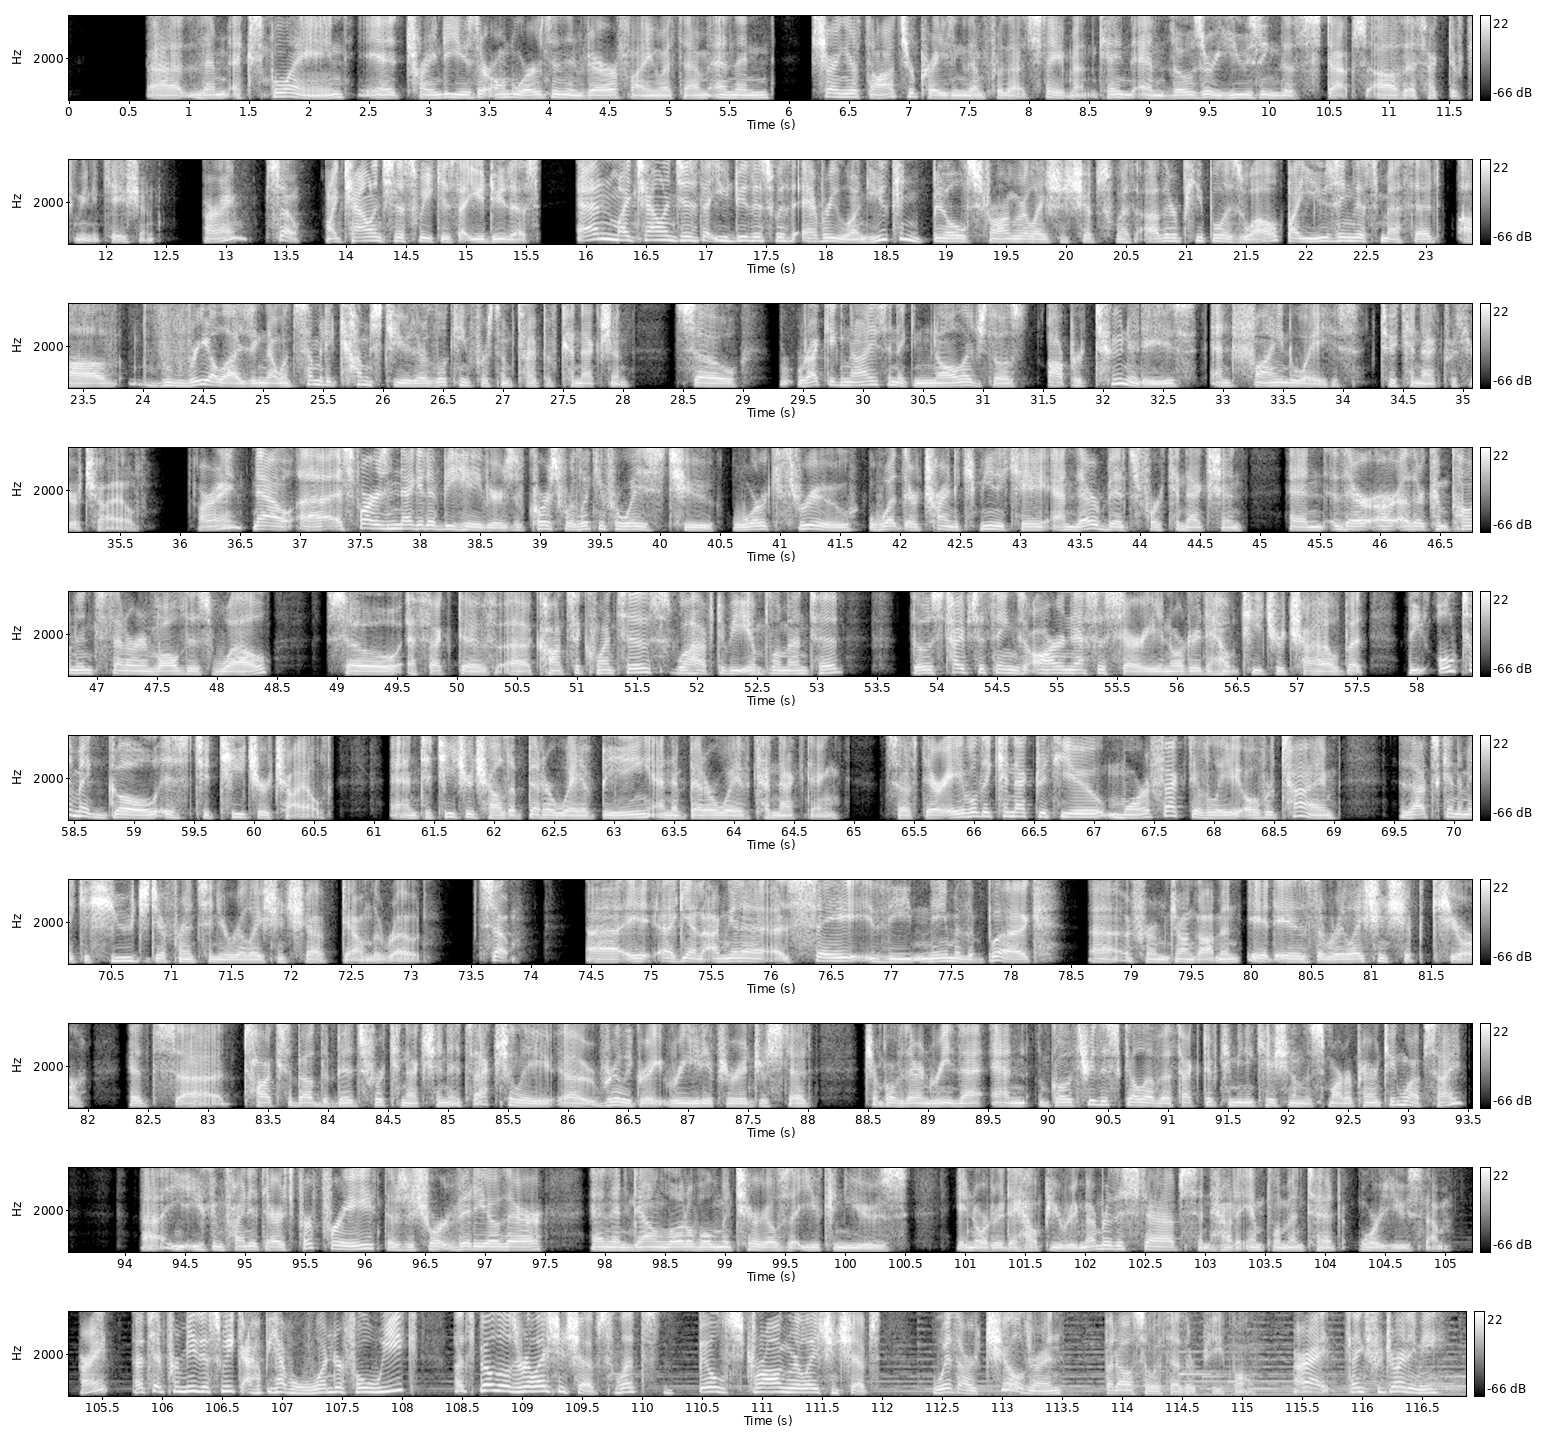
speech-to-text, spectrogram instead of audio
uh, them explain it, trying to use their own words, and then verifying with them, and then sharing your thoughts or praising them for that statement. Okay. And those are using the steps of effective communication. All right. So, my challenge this week is that you do this. And my challenge is that you do this with everyone. You can build strong relationships with other people as well by using this method of realizing that when somebody comes to you, they're looking for some type of connection. So recognize and acknowledge those opportunities and find ways to connect with your child. All right. Now, uh, as far as negative behaviors, of course, we're looking for ways to work through what they're trying to communicate and their bids for connection. And there are other components that are involved as well. So, effective uh, consequences will have to be implemented. Those types of things are necessary in order to help teach your child. But the ultimate goal is to teach your child and to teach your child a better way of being and a better way of connecting. So if they're able to connect with you more effectively over time, that's going to make a huge difference in your relationship down the road. So, uh, it, again, I'm going to say the name of the book uh, from John Gottman. It is The Relationship Cure. It uh, talks about the bids for connection. It's actually a really great read if you're interested. Jump over there and read that and go through the skill of effective communication on the Smarter Parenting website. Uh, you can find it there. It's for free. There's a short video there and then downloadable materials that you can use in order to help you remember the steps and how to implement it or use them. All right, that's it for me this week. I hope you have a wonderful week. Let's build those relationships. Let's build strong relationships with our children, but also with other people. All right, thanks for joining me.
